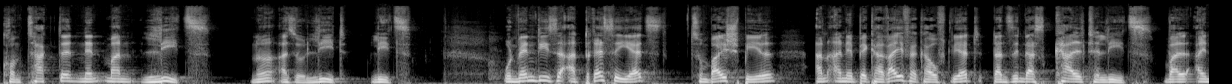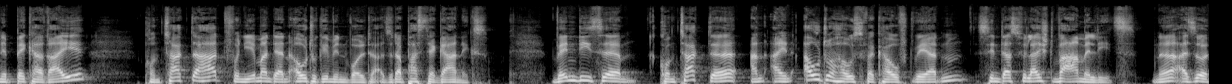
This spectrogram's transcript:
Kontakte nennt man Leads, ne? also Lead, Leads. Und wenn diese Adresse jetzt zum Beispiel an eine Bäckerei verkauft wird, dann sind das kalte Leads, weil eine Bäckerei Kontakte hat von jemand, der ein Auto gewinnen wollte. Also da passt ja gar nichts. Wenn diese Kontakte an ein Autohaus verkauft werden, sind das vielleicht warme Leads. Ne? Also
